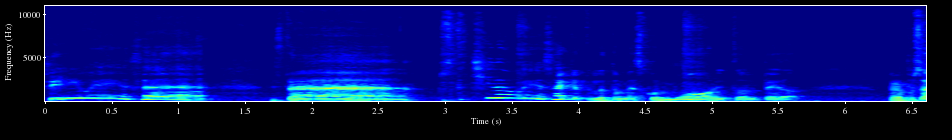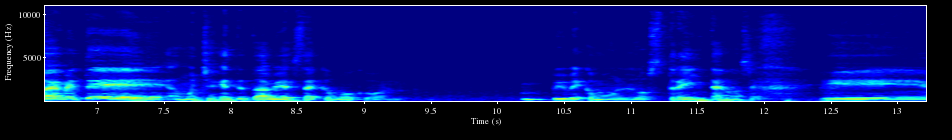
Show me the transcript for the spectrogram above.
Sí, güey, o sea, está, pues está chido, güey, o sea, que te lo tomes con humor y todo el pedo. Pero pues obviamente a mucha gente todavía está como con, vive como en los 30, no sé. Y,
